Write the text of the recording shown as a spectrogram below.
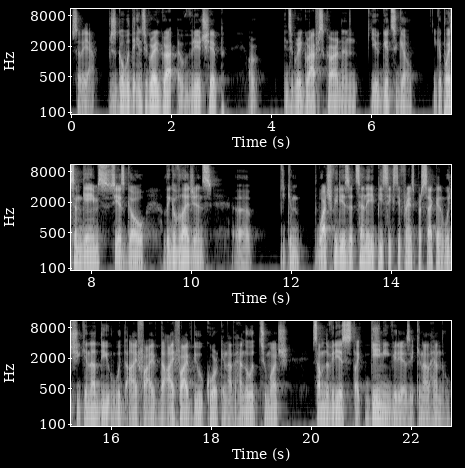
So yeah, just go with the integrated video chip or integrated graphics card, and you're good to go. You can play some games, CS:GO, League of Legends. Uh, you can watch videos at 1080p 60 frames per second, which you cannot do with the i5. The i5 dual core cannot handle it too much. Some of the videos, like gaming videos, it cannot handle.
